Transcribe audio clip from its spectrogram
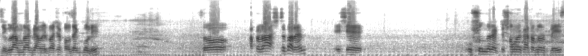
যেগুলো আমরা গ্রামের পাশে প্রজেক্ট বলি। তো আপনারা আসতে পারেন, এসে খুব সুন্দর একটা সময় কাটানোর প্লেস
